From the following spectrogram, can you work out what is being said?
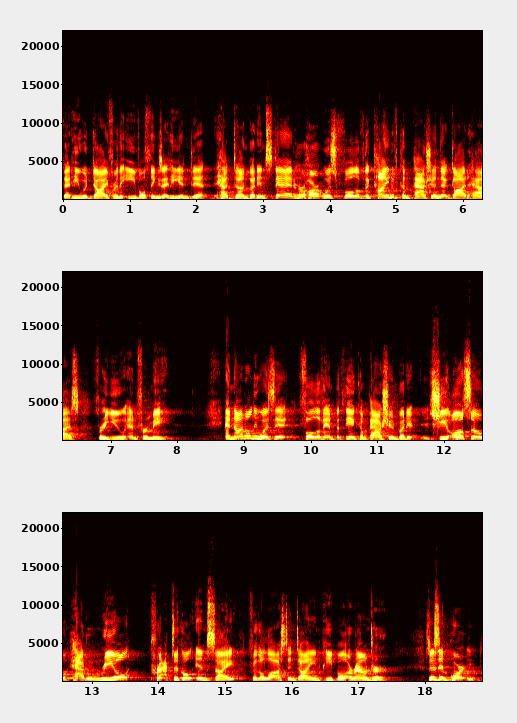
that he would die for the evil things that he had done. But instead, her heart was full of the kind of compassion that God has for you and for me. And not only was it full of empathy and compassion, but it, she also had real practical insight for the lost and dying people around her. This is important.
